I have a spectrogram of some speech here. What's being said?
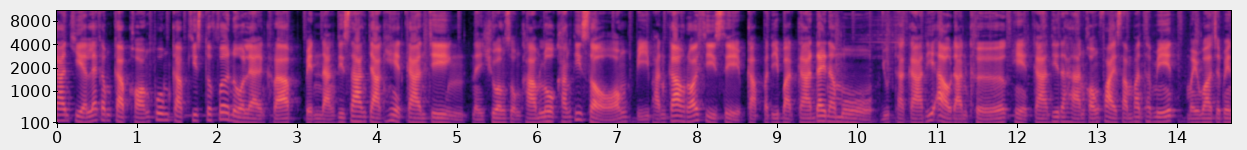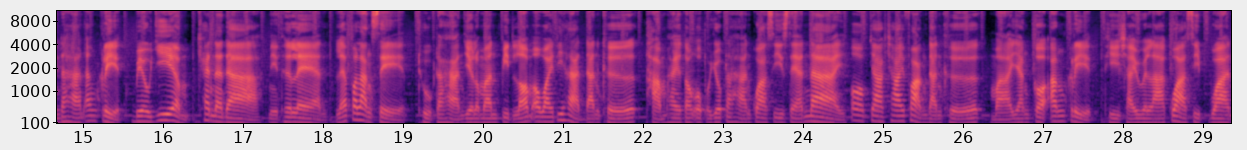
การเขียนและกำกับของผู้กำกับคริสโตเฟอร์โนแลนครับ เป็นหนังที่สร้างจากเหตุการณ์จริง ในช่วงสงครามโลกครั้งที่ 2 ปี 1940 กับปฏิบัติการไดนาโม ยุทธการที่อ่าวดันเคิร์ก เหตุการณ์ที่ทหารของฝ่ายสัมพันธมิตร ไม่ว่าจะเป็นทหารอังกฤษ เบลเยียม แคนาดา เนเธอร์แลนด์ และฝรั่งเศส ถูกทหารเยอรมันปิดล้อมเอาไว้ที่หาดดันเคิร์กทำให้ต้องอพยพทหารกว่า 4 0 0แสนนาย ออกจากชายฝั่งดันเคิร์กมายังเกาะอังกฤษที่ใช้เวลากว่า10 วัน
